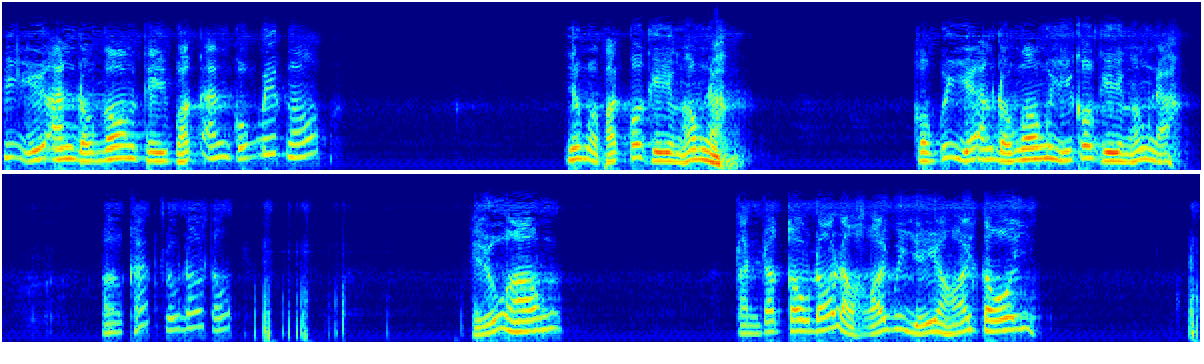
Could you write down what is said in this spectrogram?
Quý vị ăn đồ ngon thì phật ăn cũng biết ngon nhưng mà phật có kiền không nè còn quý vị ăn đồ ngon quý vị có kiền không nè ờ, khác chỗ đó thôi. Hiểu không? Thành ra câu đó là hỏi quý vị hỏi tôi.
